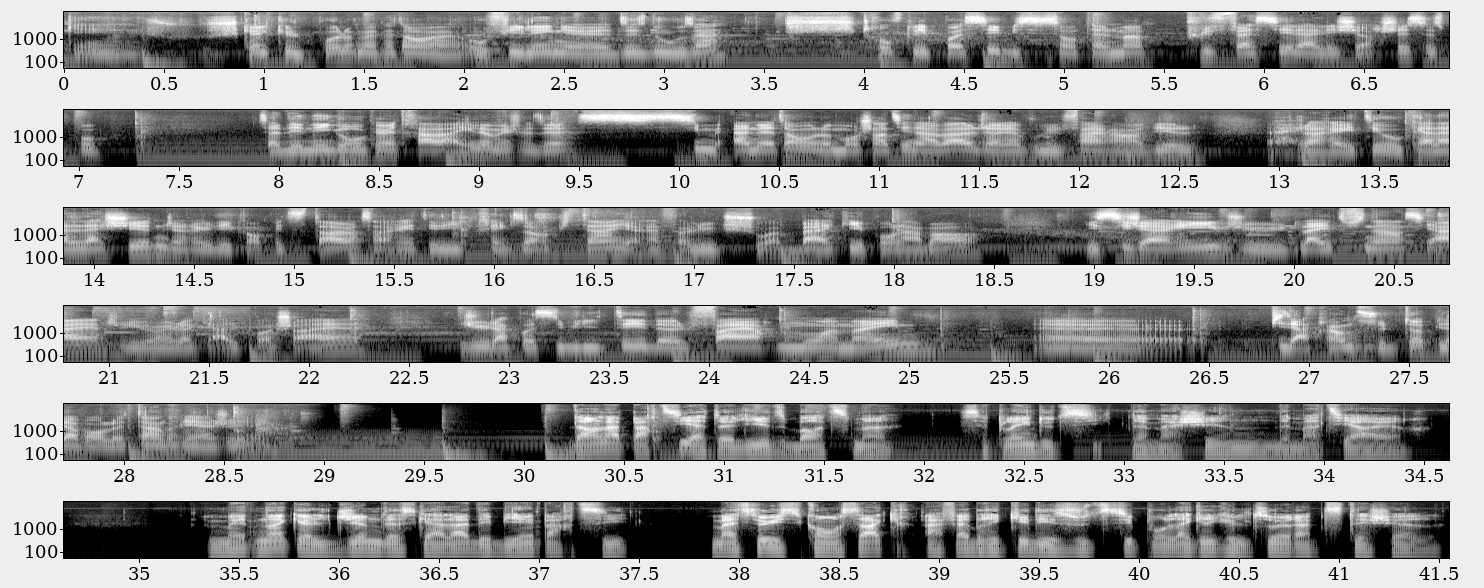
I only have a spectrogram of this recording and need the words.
Je, calcule pas, mais mettons, euh, au feeling, 10-12 euh, ans. Je trouve que les possibles ici sont tellement plus faciles à aller chercher. C'est pas ça dénigre aucun travail, là, mais je veux dire, si, admettons, mon chantier naval, j'aurais voulu le faire en ville, j'aurais été au canal de la Chine, j'aurais eu des compétiteurs, ça aurait été des prix exorbitants, il aurait fallu que je sois backé pour la mort. Ici, j'arrive, j'ai eu de l'aide financière, j'ai eu un local pas cher, j'ai eu la possibilité de le faire moi-même, euh, puis d'apprendre sur le tas, puis d'avoir le temps de réagir. Dans la partie atelier du bâtiment, c'est plein d'outils, de machines, de matières. Maintenant que le gym d'escalade est bien parti, Mathieu il se consacre à fabriquer des outils pour l'agriculture à petite échelle.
